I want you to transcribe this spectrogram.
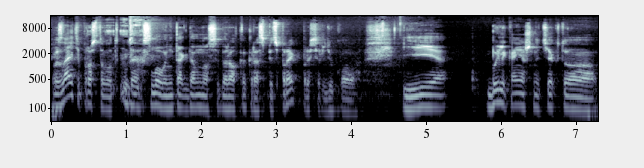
Вы знаете, просто вот, да. к слову, не так давно собирал как раз спецпроект про Сердюкова. И были, конечно, те, кто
